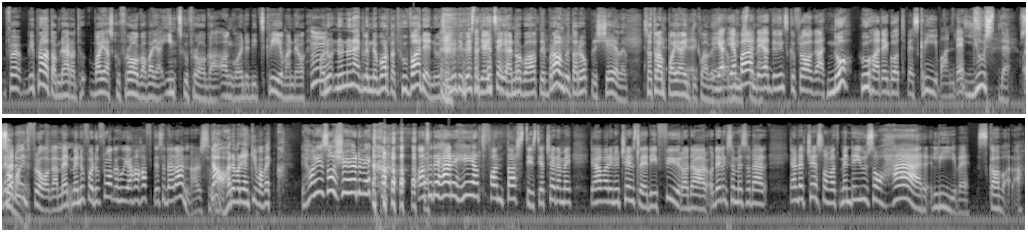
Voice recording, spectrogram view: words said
för vi pratade om det här att vad jag skulle fråga och vad jag inte skulle fråga angående ditt skrivande och, Mm. och nu, nu, nu när jag glömde bort att hur var det nu så nu är det bäst att jag inte säger något allt är bra om du tar upp det själv så trampar jag inte i klaveret Jag, jag bad dig att du inte skulle fråga att nå, hur har det gått med skrivandet? Just det, Och det har du inte frågat, men, men nu får du fråga hur jag har haft det sådär annars. Ja, har det varit en kiva vecka? Det har varit en så skön vecka! Alltså det här är helt fantastiskt. Jag känner mig, jag har varit nu tjänstledig i fyra dagar och det är liksom är sådär, jag har den där känslan av att men det är ju så här livet ska vara.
